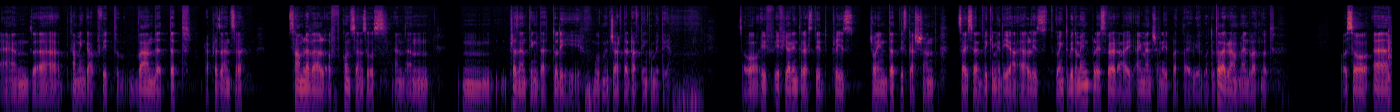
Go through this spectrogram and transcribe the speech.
and uh, coming up with one that, that represents a, some level of consensus and then um, presenting that to the movement charter drafting committee. So if, if you're interested, please join that discussion. As I said, Wikimedia L is going to be the main place where I, I mention it, but I will go to Telegram and whatnot. Also, uh,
